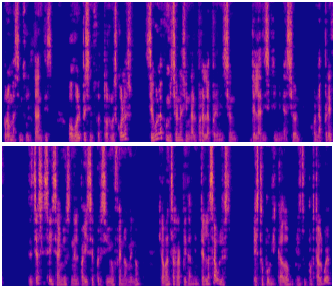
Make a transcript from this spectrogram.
bromas insultantes o golpes en su entorno escolar. Según la Comisión Nacional para la Prevención de la Discriminación, CONAPRED, desde hace seis años en el país se percibe un fenómeno que avanza rápidamente en las aulas. Esto publicado en su portal web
